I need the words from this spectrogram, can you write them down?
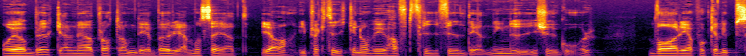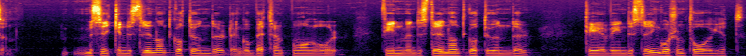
Och jag brukar när jag pratar om det börja med att säga att ja, i praktiken har vi ju haft fri fildelning nu i 20 år. Var är apokalypsen? Musikindustrin har inte gått under, den går bättre än på många år. Filmindustrin har inte gått under. Tv-industrin går som tåget.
